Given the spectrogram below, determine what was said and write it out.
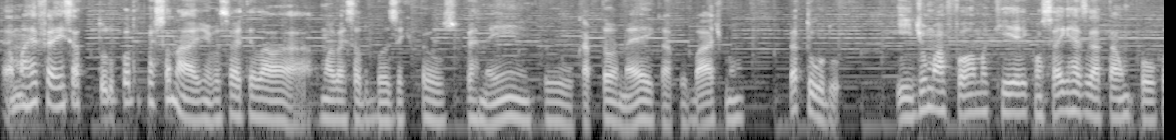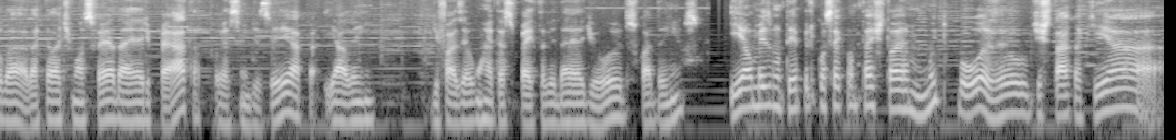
é uma referência a tudo quanto é personagem. Você vai ter lá uma versão do Buzz aqui para o Superman, pro Capitão América, pro Batman, para tudo. E de uma forma que ele consegue resgatar um pouco da, daquela atmosfera da Era de Prata, por assim dizer, e além de fazer algum retrospecto ali da Era de Ouro, dos quadrinhos. E ao mesmo tempo ele consegue contar histórias muito boas. Eu destaco aqui a,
